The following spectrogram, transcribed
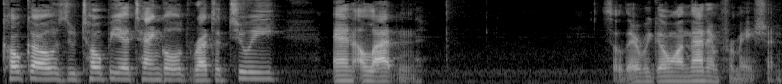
Coco, Zootopia, Tangled, Ratatouille, and Aladdin. So there we go on that information.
